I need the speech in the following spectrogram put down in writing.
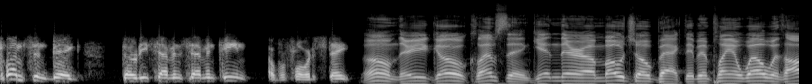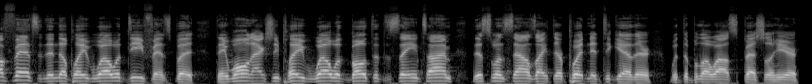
Clemson big 37 17 over Florida State. Boom, there you go. Clemson getting their uh, mojo back. They've been playing well with offense and then they'll play well with defense, but they won't actually play well with both at the same time. This one sounds like they're putting it together with the blowout special here.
